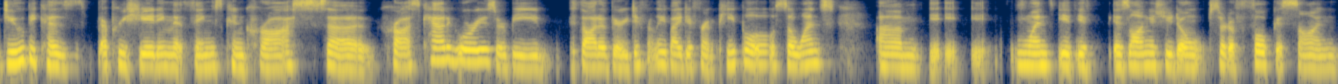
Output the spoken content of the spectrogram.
do because appreciating that things can cross uh, cross categories or be thought of very differently by different people so once um, when if, if as long as you don't sort of focus on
